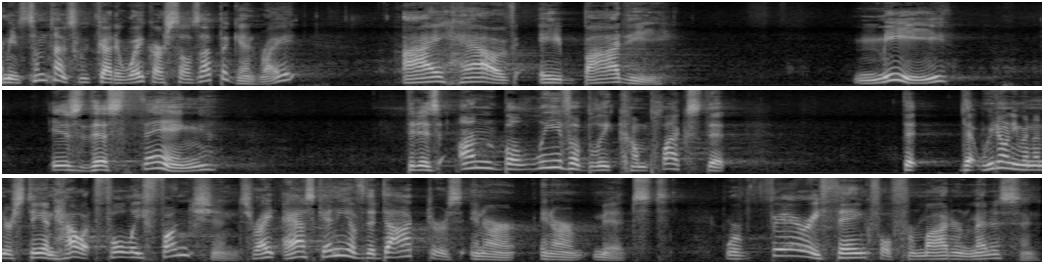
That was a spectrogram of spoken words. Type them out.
I mean, sometimes we've got to wake ourselves up again, right? I have a body. Me is this thing that is unbelievably complex that that that we don't even understand how it fully functions, right? Ask any of the doctors in our, in our midst. We're very thankful for modern medicine.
